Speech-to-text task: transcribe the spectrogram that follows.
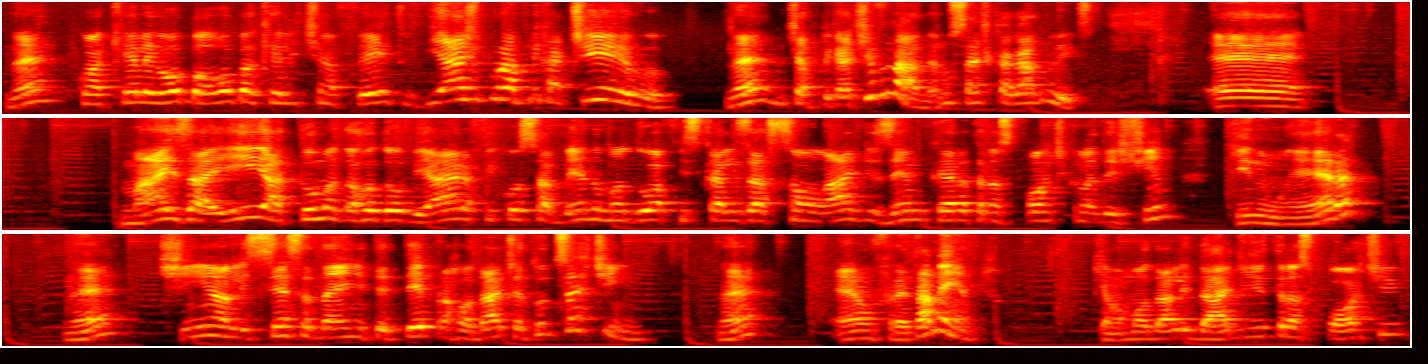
né? Com aquele oba-oba que ele tinha feito, viagem por aplicativo, né? Não tinha aplicativo nada, era um site cagado Wix. É, mas aí a turma da rodoviária ficou sabendo, mandou a fiscalização lá dizendo que era transporte clandestino, que não era, né? Tinha a licença da NTT para rodar, tinha tudo certinho, né? Era um fretamento, que é uma modalidade de transporte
